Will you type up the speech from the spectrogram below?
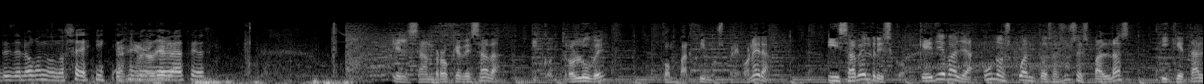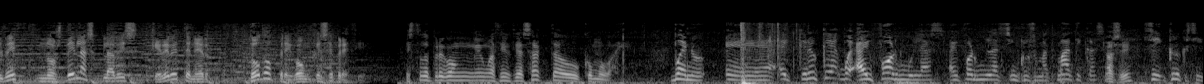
desde logo non o sei. Gracias. El San Roque de Sada y Control V compartimos pregonera. Isabel Risco, que lleva ya unos cuantos a sus espaldas y que tal vez nos dé las claves que debe tener todo pregón que se precie. ¿Es todo pregón é unha ciencia exacta ou como vai? Bueno, eh, eh, creo que bueno, hai fórmulas, hai fórmulas incluso matemáticas. Ah, sí? Sí, creo que sí.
